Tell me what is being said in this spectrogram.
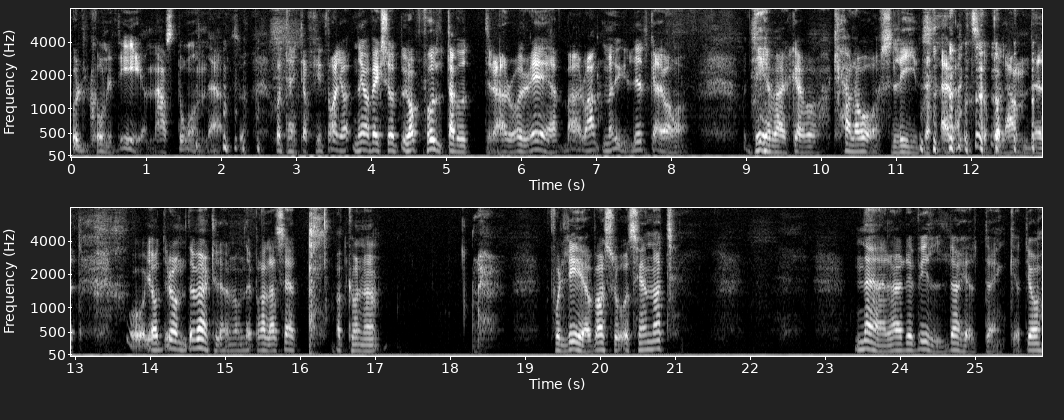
fullkomligt enastående. Alltså. Och tänkte, fy fan, jag, när jag växer upp, jag har fullt av uttrar och rävar och allt möjligt ska jag ha. Det verkar vara kalasliv det här alltså på landet. Och jag drömde verkligen om det på alla sätt. Att kunna få leva så. Och sen att nära det vilda helt enkelt. Jag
